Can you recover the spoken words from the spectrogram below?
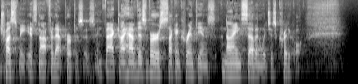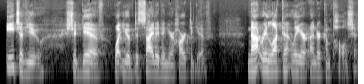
Trust me, it's not for that purposes. In fact, I have this verse, 2 Corinthians 9 7, which is critical. Each of you should give what you have decided in your heart to give, not reluctantly or under compulsion,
